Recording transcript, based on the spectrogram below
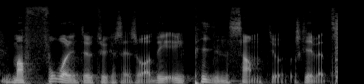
Man får inte uttrycka sig så. Det är pinsamt ju, skrivet.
